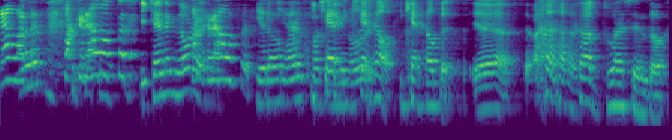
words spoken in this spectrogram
elephant, fucking elephant, You can't ignore fucking it. elephant. You know, You can't he can't, he can't it. help. He can't help it. Yeah. God bless him, though.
